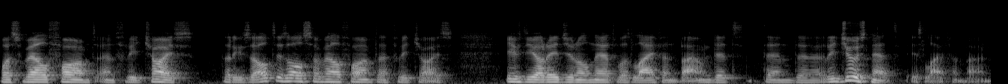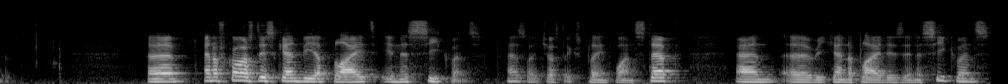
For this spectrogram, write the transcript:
was well formed and free choice, the result is also well formed and free choice. If the original net was live and bounded, then the reduced net is live and bounded. Uh, and of course, this can be applied in a sequence. As I just explained one step, and uh, we can apply this in a sequence,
